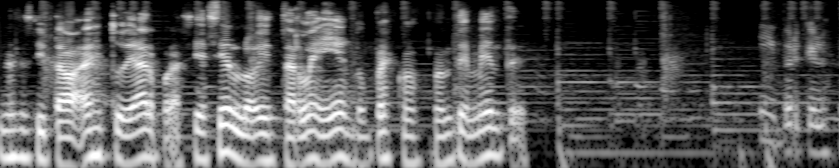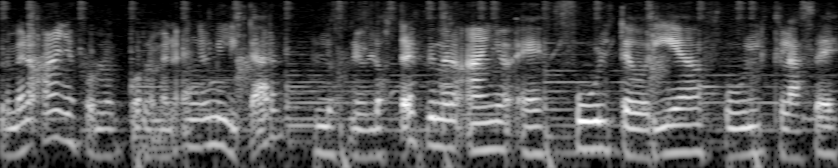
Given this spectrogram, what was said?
necesitabas estudiar, por así decirlo, y estar leyendo pues constantemente. Sí, porque los primeros años, por lo, por lo menos en el militar, los, los tres primeros años es full teoría, full clases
